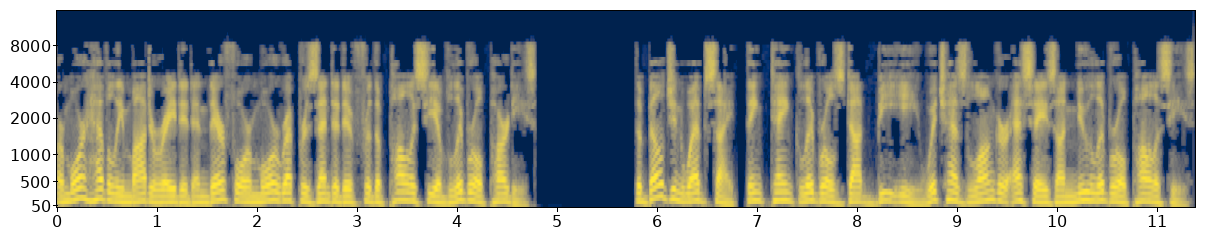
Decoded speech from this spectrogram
are more heavily moderated and therefore more representative for the policy of Liberal parties. The Belgian website, thinktankliberals.be which has longer essays on new liberal policies.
